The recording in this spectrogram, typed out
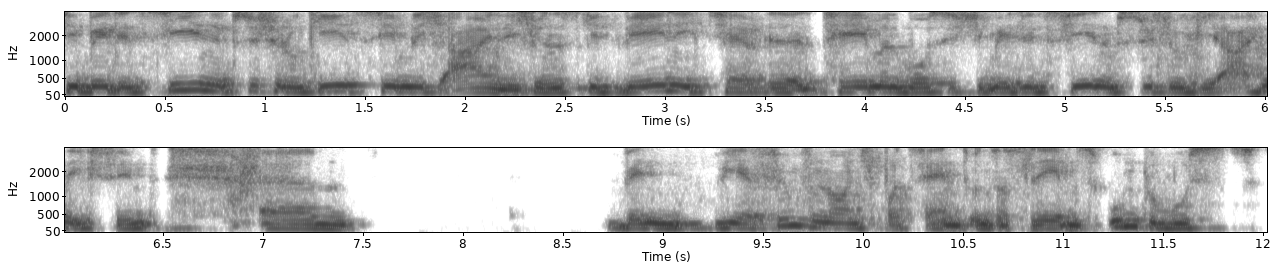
die Medizin und Psychologie ziemlich einig und es gibt wenig The äh, Themen, wo sich die Medizin und Psychologie einig sind. Ähm, wenn wir 95 Prozent unseres Lebens unbewusst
